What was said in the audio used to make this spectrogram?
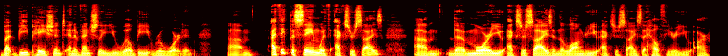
but be patient, and eventually you will be rewarded. Um, I think the same with exercise um, the more you exercise and the longer you exercise, the healthier you are.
